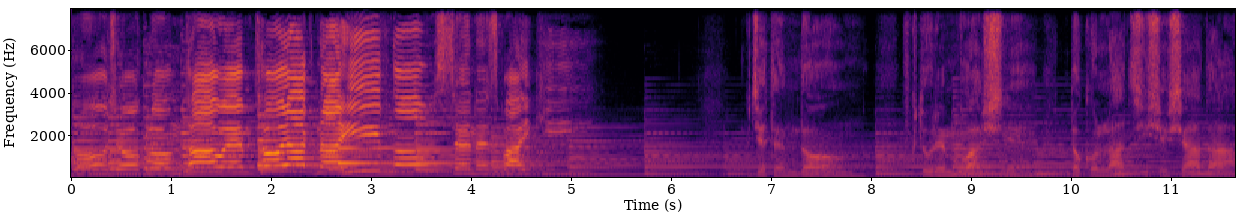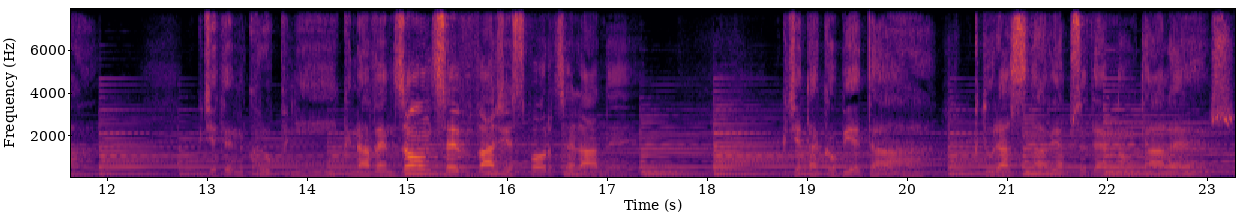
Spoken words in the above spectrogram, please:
Choć oglądałem to jak naiwną scenę z bajki, gdzie ten dom, w którym właśnie do kolacji się siada, gdzie ten krupnik na wędzące w wazie z porcelany, gdzie ta kobieta, która stawia przede mną talerz,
